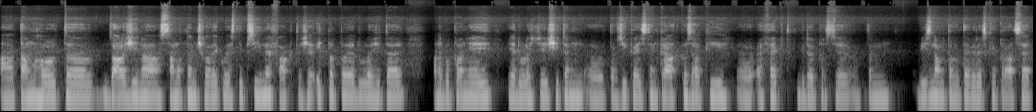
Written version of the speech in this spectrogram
A tam hold eh, záleží na samotném člověku, jestli přijme fakt, že i toto je důležité, anebo pro něj je důležitější ten, eh, tak říkajíc, ten krátkozraký eh, efekt, kde prostě ten význam toho, té vědecké práce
